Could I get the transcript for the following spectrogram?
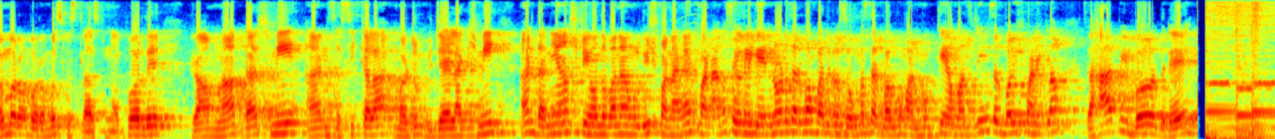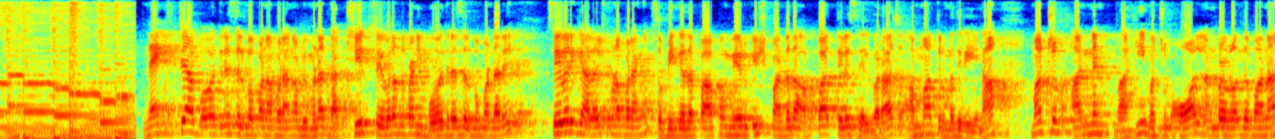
ரொம்ப ரொம்ப ரொம்ப ஸ்பெஷலாக பண்ண போகிறது ராம்நாத் லக்ஷ்மி அண்ட் சசிகலா மற்றும் விஜயலட்சுமி அண்ட் தன்யாஸ்ரீ வந்து பண்ண அவங்களுக்கு விஷ் பண்ணாங்க. பண்ணாங்க. ஸோ இவங்களுக்கு என்னோட சார்பாக பார்த்துட்டு உங்க சார்பாகவும் அண்ட் முக்கியமாக ஸ்ட்ரீம் சார்பாக விஷ் பண்ணிக்கலாம். ஸோ ஹாப்பி பர்த்டே நெக்ஸ்டா பர்த்டே செல்ப பண்ண போறாங்க அப்படின்னா தக்ஷித் ஸோ இவர் வந்து பண்ணி பர்த்டே செல்ப பண்ணாரு ஸோ இவருக்கு அலோஸ் பண்ண போறாங்க? ஸோ அப்படிங்கிறத பாப்போம் மியூர்கிஷ் பண்றது அப்பா திரு செல்வராஜ் அம்மா திருமதி ரீனா மற்றும் அண்ணன் மகி மற்றும் ஆல் நண்பர்கள் வந்து பண்ணா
